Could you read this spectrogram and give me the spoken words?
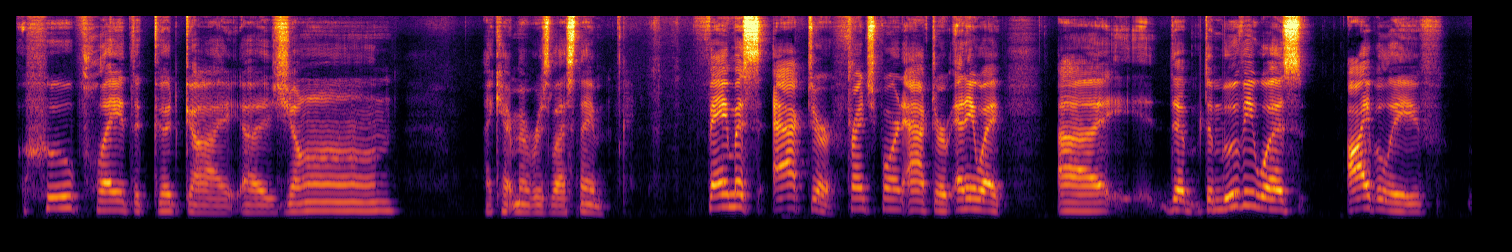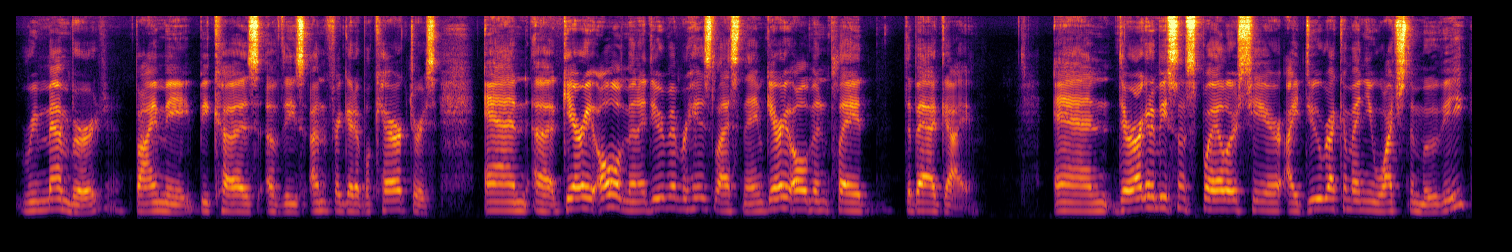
who played the good guy? Uh, Jean, I can't remember his last name. Famous actor, French born actor. Anyway, uh, the, the movie was I believe, remembered by me because of these unforgettable characters. And uh, Gary Oldman, I do remember his last name. Gary Oldman played the bad guy. And there are going to be some spoilers here. I do recommend you watch the movie.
